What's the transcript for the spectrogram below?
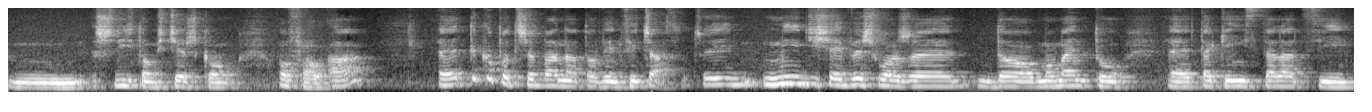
mm, szli tą ścieżką OVA, e, tylko potrzeba na to więcej czasu. Czyli mi dzisiaj wyszło, że do momentu takiej instalacji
